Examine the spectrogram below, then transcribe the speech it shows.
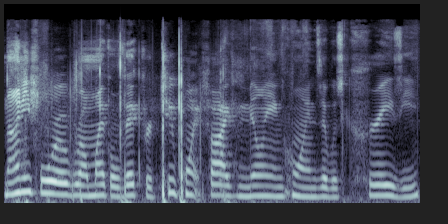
94 overall Michael Vick for 2.5 million coins. It was crazy.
